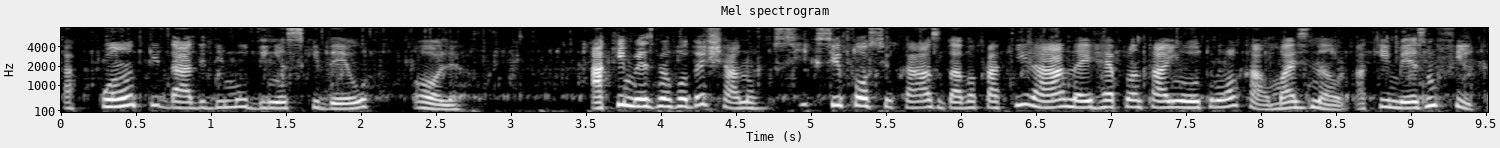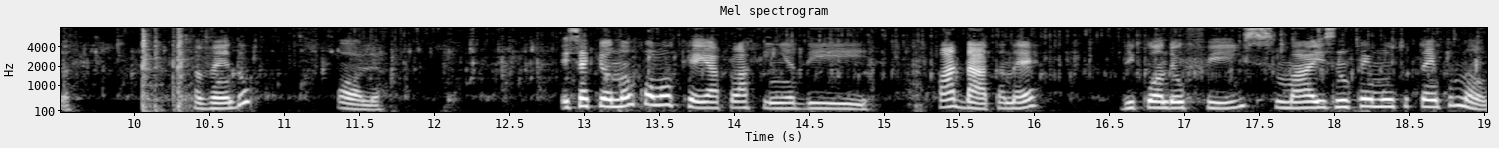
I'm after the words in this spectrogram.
A quantidade de mudinhas que deu, olha. Aqui mesmo eu vou deixar. Se, se fosse o caso, dava para tirar, né? E replantar em outro local. Mas não, aqui mesmo fica. Tá vendo? Olha. Esse aqui eu não coloquei a plaquinha de... A data, né? De quando eu fiz, mas não tem muito tempo não.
